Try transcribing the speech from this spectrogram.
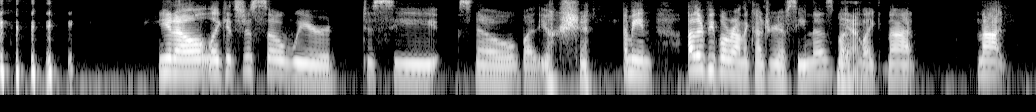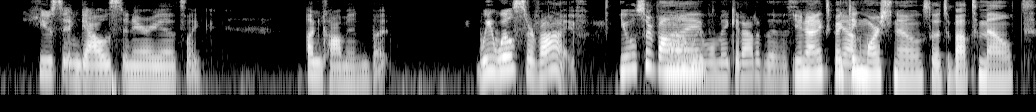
you know, like it's just so weird to see snow by the ocean. I mean, other people around the country have seen this, but Yeah. like not not Houston, Galveston area. It's like uncommon, but we will survive. You will Uh, survive. we will make it out of this. You're not expecting Yeah. more snow, so it's about to melt.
